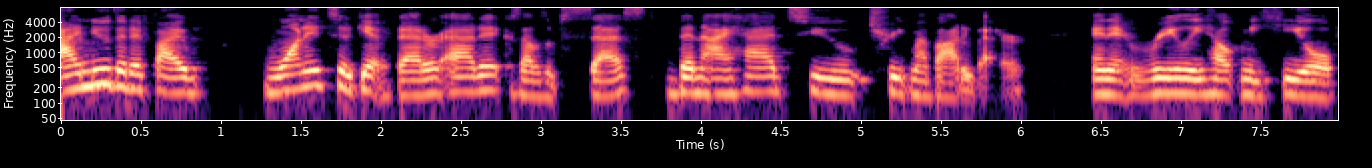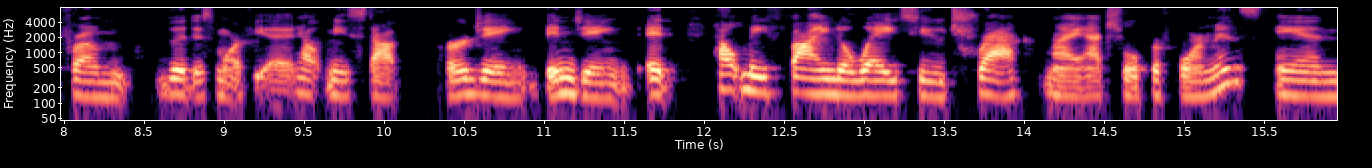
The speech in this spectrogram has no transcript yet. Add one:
I knew that if I wanted to get better at it because I was obsessed, then I had to treat my body better. And it really helped me heal from the dysmorphia. It helped me stop purging, binging. It helped me find a way to track my actual performance and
